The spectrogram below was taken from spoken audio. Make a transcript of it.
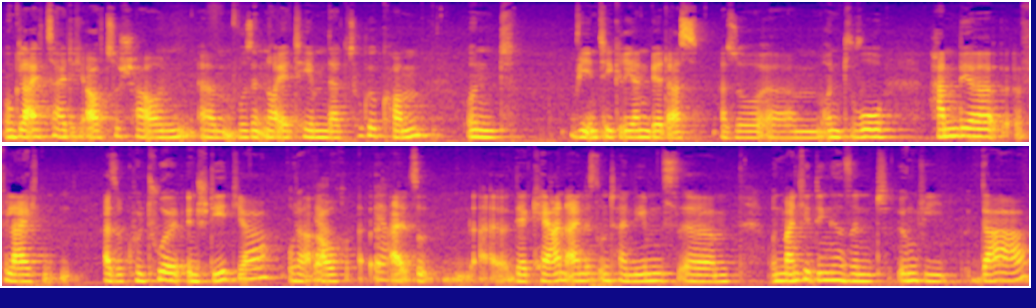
und gleichzeitig auch zu schauen, ähm, wo sind neue Themen dazugekommen und wie integrieren wir das? Also ähm, und wo haben wir vielleicht, also Kultur entsteht ja oder ja, auch ja. also äh, der Kern eines Unternehmens ähm, und manche Dinge sind irgendwie da,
